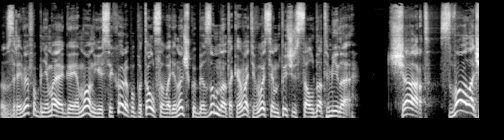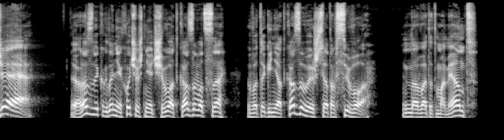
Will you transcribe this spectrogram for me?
Взревев, обнимая Гаймон, Йосихару попытался в одиночку безумно атаковать 8 тысяч солдат Мина. «Чёрт! Сволочи!» Разве когда не хочешь ни от чего отказываться, в итоге не отказываешься от всего? Но в этот момент...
